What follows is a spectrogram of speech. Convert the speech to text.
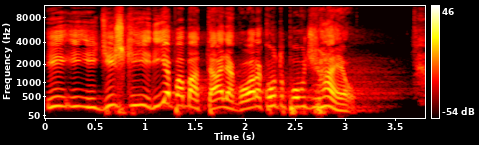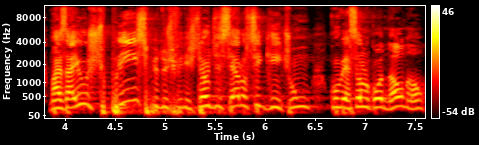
e, e, e diz que iria para a batalha agora contra o povo de Israel. Mas aí os príncipes dos filisteus disseram o seguinte: um conversando com, não, não,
